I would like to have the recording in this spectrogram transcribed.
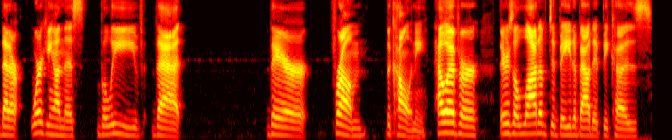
that are working on this believe that they're from the colony however there's a lot of debate about it because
